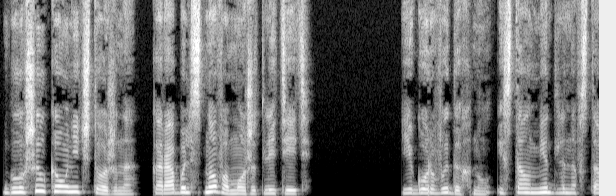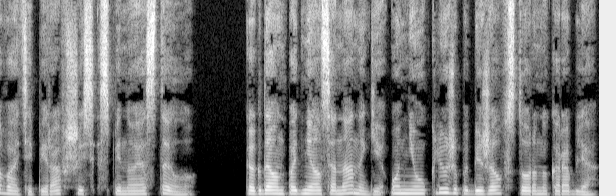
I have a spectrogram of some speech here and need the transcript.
«Глушилка уничтожена. Корабль снова может лететь». Егор выдохнул и стал медленно вставать, опиравшись спиной о Стеллу. Когда он поднялся на ноги, он неуклюже побежал в сторону корабля.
